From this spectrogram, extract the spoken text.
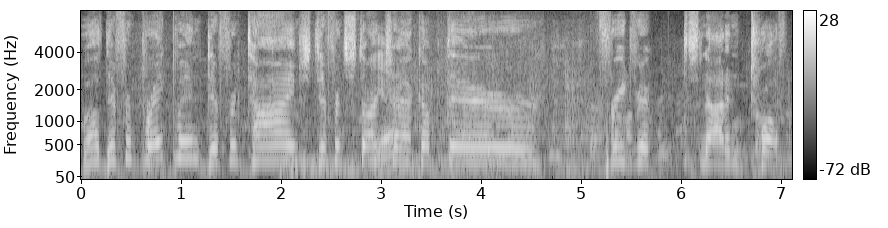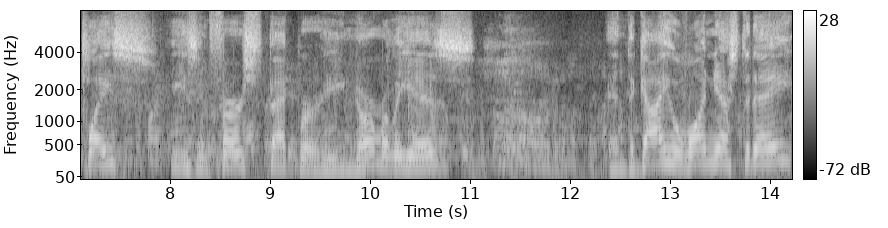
Well, different brakemen, different times, different start Yeah. track up there. Friedrich's not in 12th place. He's in first, back where he normally is. And the guy who won yesterday,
